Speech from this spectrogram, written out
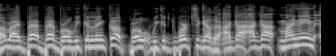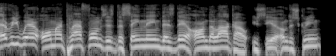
All right, bet, bet, bro. We can link up, bro. We could work together. Alright, I got. I got my name everywhere. All my platforms is the same name that's there on the lockout. You see it on the screen?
